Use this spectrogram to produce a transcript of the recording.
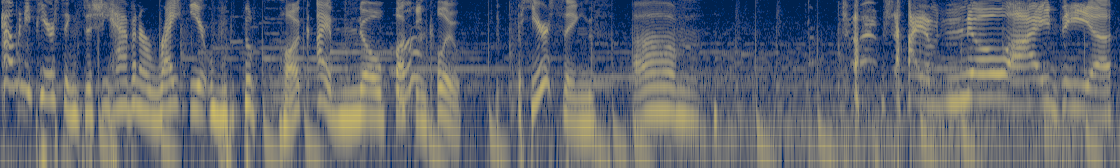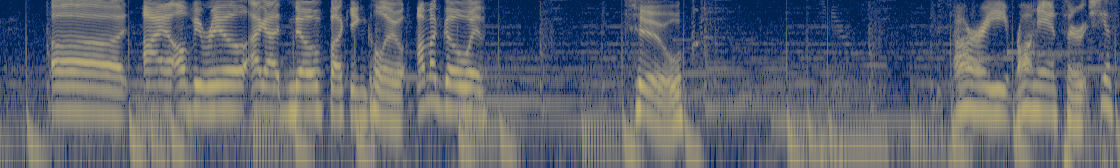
How many piercings does she have in her right ear? What the fuck? I have no fucking clue. Piercings? Um. I have no idea. Uh, I, I'll be real. I got no fucking clue. I'm gonna go with two. Sorry, wrong answer. She has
